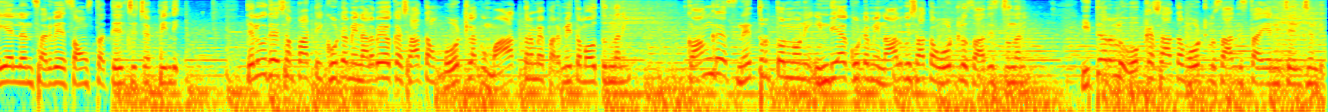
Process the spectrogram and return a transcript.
ఏఎల్ఎన్ సర్వే సంస్థ తేల్చి చెప్పింది. తెలుగుదేశం పార్టీ కూటమి నలభై ఒక్క శాతం ఓట్లకు మాత్రమే పరిమితమవుతుందని కాంగ్రెస్ నేతృత్వంలోని ఇండియా కూటమి నాలుగు శాతం ఓట్లు సాధిస్తుందని ఇతరులు ఒక్క శాతం ఓట్లు సాధిస్తాయని తేల్చింది.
